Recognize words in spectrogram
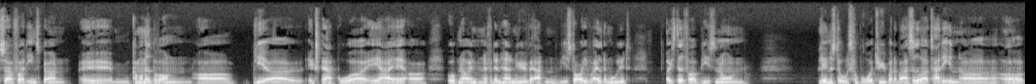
sørge for, at ens børn øh, kommer med på vognen og bliver ekspertbruger AI og åbner øjnene for den her nye verden, vi står i, hvor alt er muligt, og i stedet for at blive sådan nogle lændestols forbrugertyper, der bare sidder og tager det ind, og, og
